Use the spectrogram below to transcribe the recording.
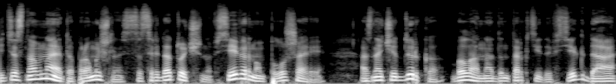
Ведь основная эта промышленность сосредоточена в северном полушарии, а значит дырка была над Антарктидой всегда,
